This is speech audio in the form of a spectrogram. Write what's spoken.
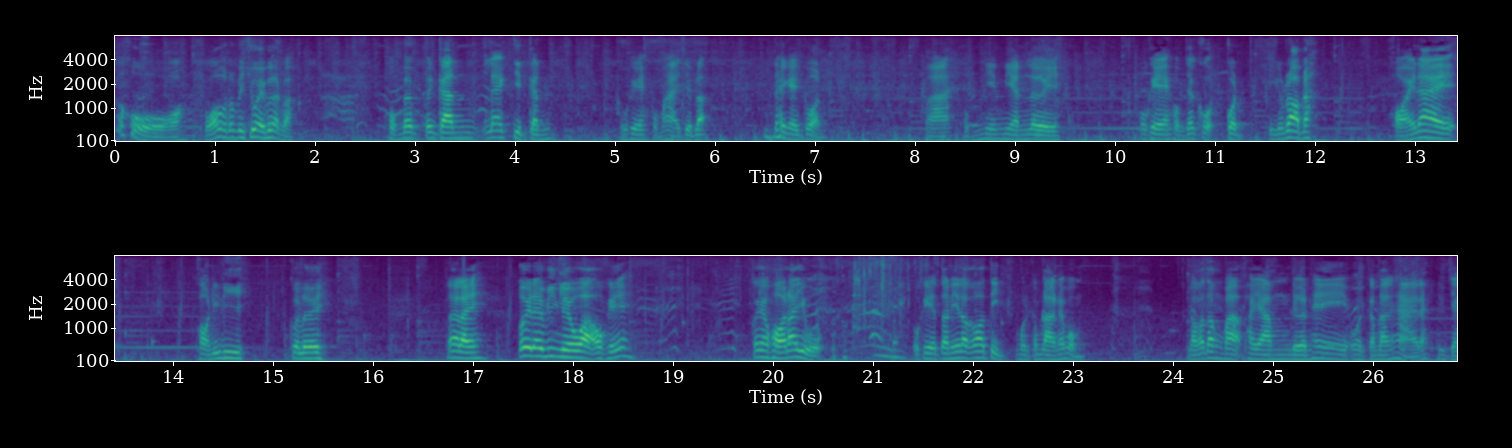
โอ้โห ผมว่าผมต้องไปช่วยเพื่อนวะผมแบบเป็นการแลกจิตกัน โอเค ผมหายเจ็บล้วได้ไงก่อน มา ผมเนียนๆเลย โอเค ผมจะกดกดอีกรอบนะ ขอให้ได้ของดีๆ กดเลย ได้อะไร เอ้ย ได้วิ่งเร็วอะ โอเค ก็ยังพอได้อยู่ โอเค ตอนนี้เราก็ติดหมดกำลังนะผม เราก็ต้องพยายามเดินให้หมดกำลังหายนะถึงจะ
